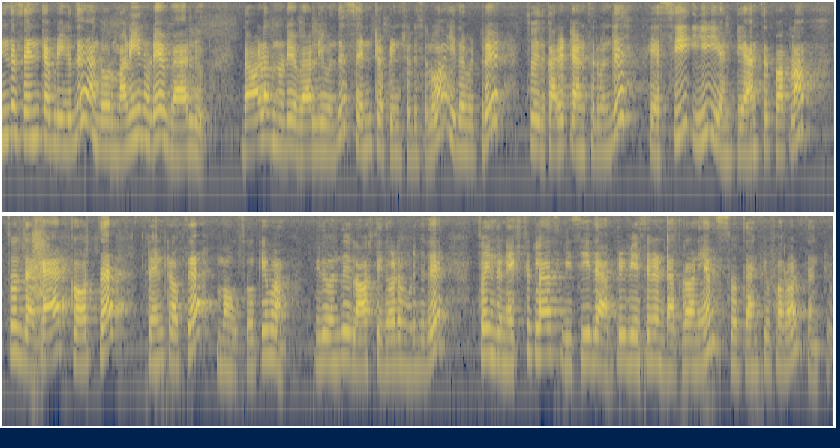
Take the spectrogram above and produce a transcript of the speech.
இந்த சென்ட் அப்படிங்கிறது அந்த ஒரு மணியினுடைய வேல்யூ டாலர்னுடைய வேல்யூ வந்து சென்ட் அப்படின்னு சொல்லி சொல்லுவோம். இதை விட்டு ஸோ இது கரெக்ட் ஆன்சர் வந்து S C E N T answer பார்க்கலாம். So the cat caught the cent of the mouse ஓகேவா இது வந்து லாஸ்ட் இதோட முடிஞ்சது ஸோ இந்த next class we see the abbreviation and acronyms so thank you for all thank you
